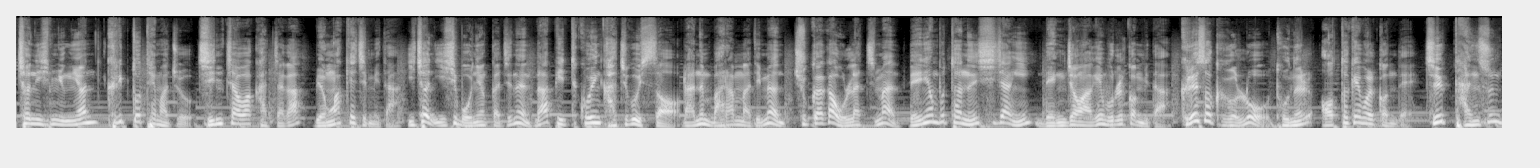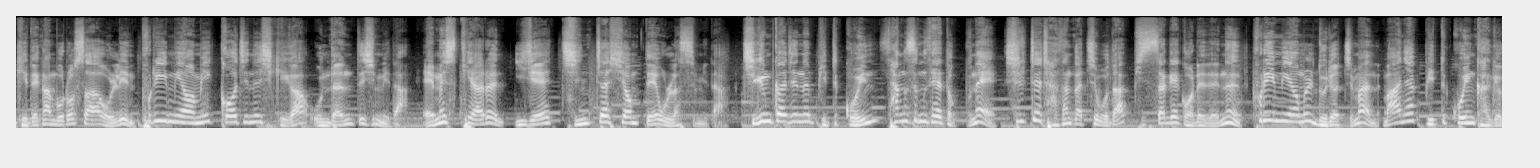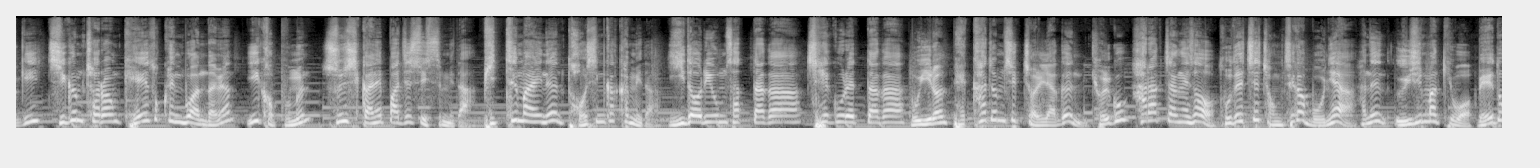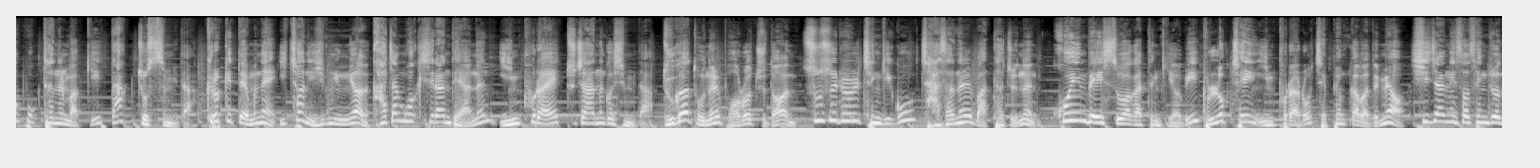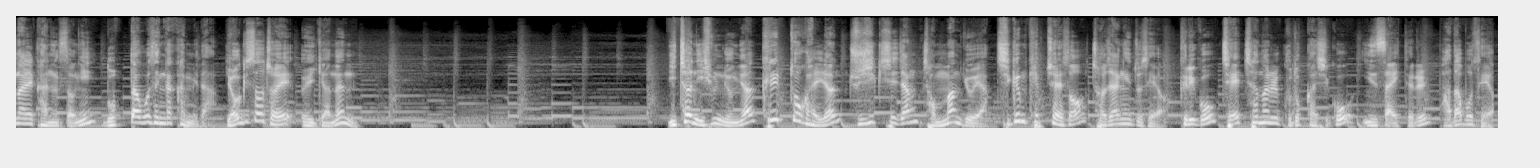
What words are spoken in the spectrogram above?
2026년 크립토 테마주 진짜와 가짜가 명확해집니다. 2025년까지는 나 비트코인 가지고 있어 라는 말 한마디면 주가가 올랐지만 내년부터는 시장이 냉정하게 물을 겁니다. 그래서 그걸로 돈을 어떻게 벌 건데 즉 단순 기대감으로 쌓아 올린 프리미엄이 꺼지는 시기가 온다는 뜻입니다. MSTR은 이제 진짜 시험대에 올랐습니다. 지금까지는 비트코인 상승세 덕분에 실제 자산 가치보다 비싸게 거래되는 프리미엄을 누렸지만 만약 비트코인 가격이 지금처럼 계속 횡보한다면 이 거품은 순식간에 빠질 수 있습니다. 비트마인은 더 심각합니다. 이더리움 샀다가 채굴했다가 뭐 이런 백화점식 전략은 결국 하락장에서 도대체 정체가 뭐냐 하는 의심만 키워 매도 폭탄을 맞기 딱 좋습니다. 그렇기 때문에 2026년 가장 확실한 대안은 인프라에 투자하는 것입니다. 누가 돈을 벌어주 던 수수료를 챙기고 자산을 맡아주는 코인베이스와 같은 기업이 블록체인 인프라로 재평가받으며 시장에서 생존할 가능성이 높다고 생각합니다. 여기서 저의 의견은 2026년 크립토 관련 주식시장 전망 요약 지금 캡처해서 저장해두세요. 그리고 제 채널을 구독하시고 인사이트를 받아보세요.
